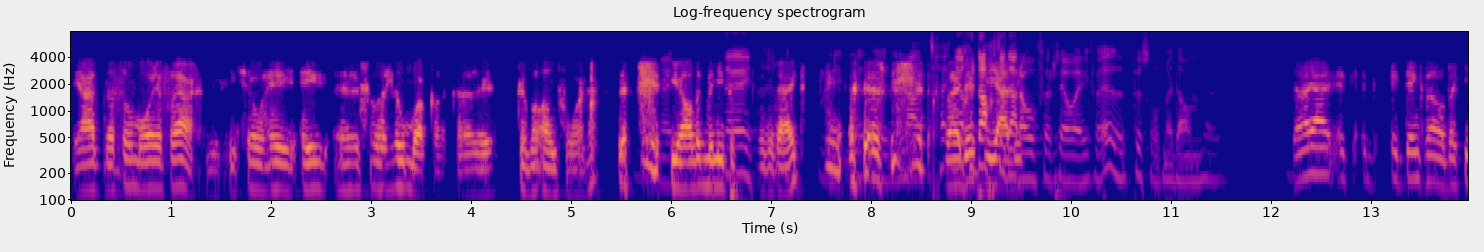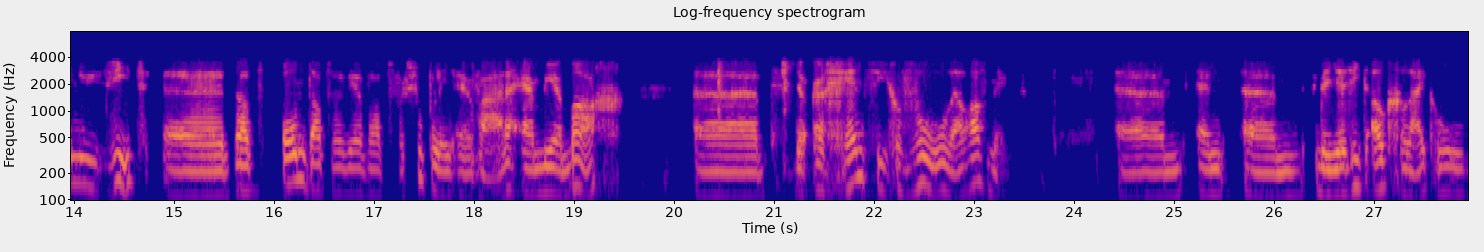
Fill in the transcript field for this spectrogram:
Ja, dat is een mooie vraag. Die is niet zo heel, heel, uh, zo heel makkelijk uh, te beantwoorden. Nee. Hier had ik me niet nee. op voorbereid. Nee, nee, nee. Nou, je gedachten ja, daarover zo even, hè? dat puzzelt me dan. Nou ja, ik, ik denk wel dat je nu ziet uh, dat omdat we weer wat versoepeling ervaren, er meer mag, uh, de urgentiegevoel wel afneemt. Um, en de, je ziet ook gelijk hoe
